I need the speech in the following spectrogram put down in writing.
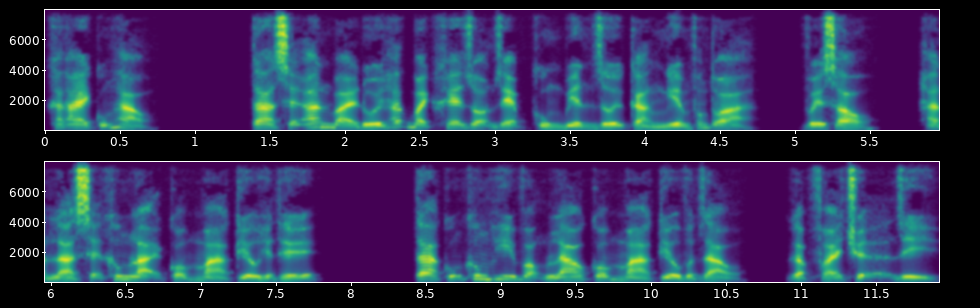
khác ai cũng hảo. Ta sẽ an bài đối hắc bạch khe dọn dẹp cùng biên giới càng nghiêm phong tỏa, về sau, hẳn là sẽ không lại có mà kiêu hiện thế. Ta cũng không hy vọng lão có mà kiêu vượt rào, gặp phải chuyện gì,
